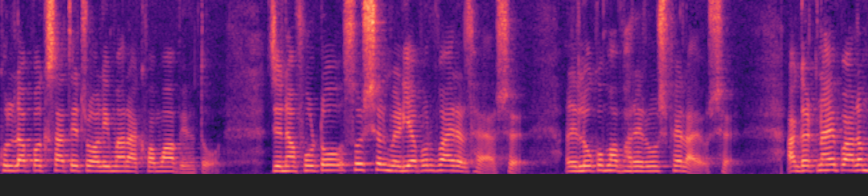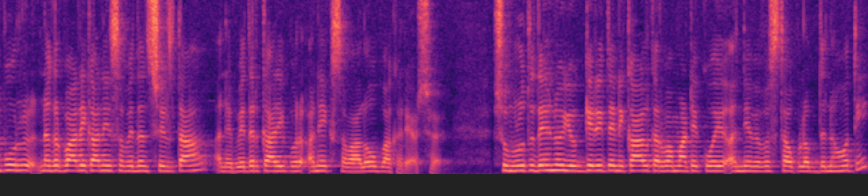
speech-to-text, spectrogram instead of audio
ખુલ્લા પગ સાથે ટ્રોલીમાં રાખવામાં આવ્યો હતો, જેના ફોટો સોશિયલ મીડિયા પર વાયરલ થયા છે અને લોકોમાં ભારે રોષ ફેલાયો છે. આ ઘટનાએ પાલનપુર નગરપાલિકાની સંવેદનશીલતા અને બેદરકારી પર અનેક સવાલો ઊભા કર્યા છે. શું મૃતદેહનો યોગ્ય રીતે નિકાલ કરવા માટે કોઈ અન્ય વ્યવસ્થા ઉપલબ્ધ નહોતી?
